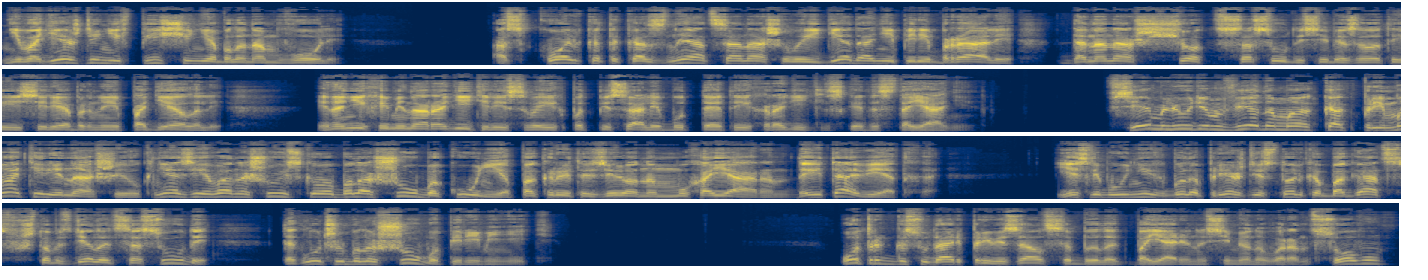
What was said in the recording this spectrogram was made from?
Ни в одежде, ни в пище не было нам воли. А сколько-то казны отца нашего и деда они перебрали, да на наш счет сосуды себе золотые и серебряные поделали, и на них имена родителей своих подписали, будто это их родительское достояние. Всем людям ведомо, как при матери нашей у князя Ивана Шуйского была шуба кунья, покрыта зеленым мухаяром, да и та ветха. Если бы у них было прежде столько богатств, чтобы сделать сосуды, так лучше было шубу переменить. Отрок-государь привязался было к боярину Семену Воронцову.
